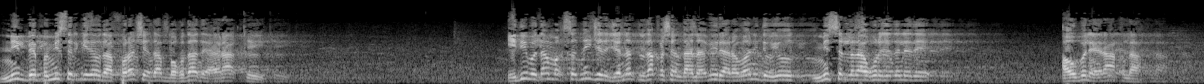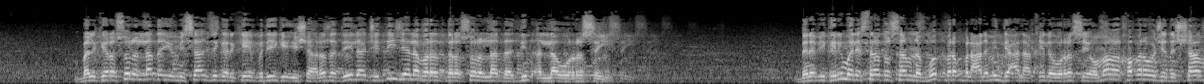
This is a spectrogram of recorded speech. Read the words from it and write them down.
نیل به په مصر کې او د فرات شته د بغداد عراق کې اې دې بدا مقصد نه چې جنت نه دقشن داناوی را روان دي یو مصر لرا غورځیدل دي او بل عراق لا بلکې رسول الله دا یو مثال ذکر کې بدی کې اشاره ده دیلا چې دی جل برد رسول الله دا دین الله ورسي د نبی کریم علیه الصلاه والسلام نبوت رب العالمین دی علاقه له ورسي او ما خبره و چې د شام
